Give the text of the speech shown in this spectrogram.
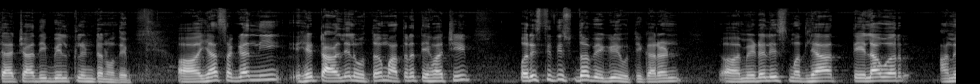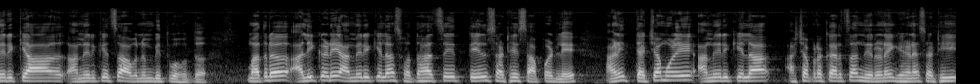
त्याच्या आधी बिल क्लिंटन होते. ह्या सगळ्यांनी हे टाळलेलं होतं मात्र तेव्हाची परिस्थितीसुद्धा वेगळी होती. कारण मिडल ईस्टमधल्या तेलावर अमेरिका अमेरिकेचं अवलंबित्व होतं. मात्र अलीकडे अमेरिकेला स्वतःचे तेल साठे सापडले आणि त्याच्यामुळे अमेरिकेला अशा प्रकारचा निर्णय घेण्यासाठी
